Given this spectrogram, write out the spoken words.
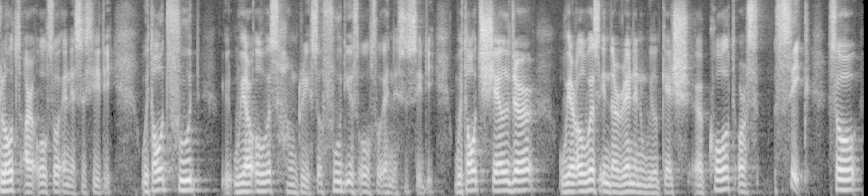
clothes are also a necessity. Without food, we are always hungry, so food is also a necessity. Without shelter, we are always in the rain and we'll catch a cold or sick. So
